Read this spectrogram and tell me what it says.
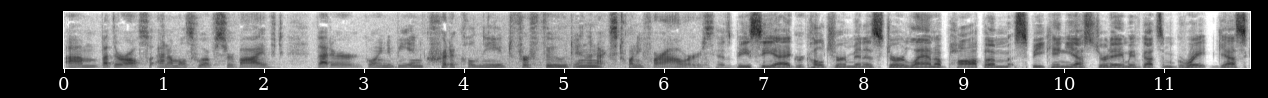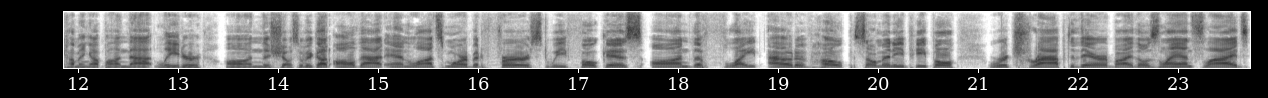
Um, but there are also animals who have survived that are going to be in critical need for food in the next 24 hours. As BC Agriculture Minister Lana Popham speaking yesterday, and we've got some great guests coming up on that later on the show. So we've got all that and lots more. But first, we focus on the flight out of hope. So many people were trapped there by those landslides.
